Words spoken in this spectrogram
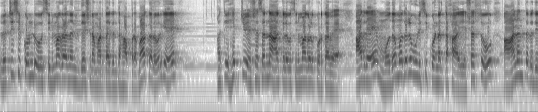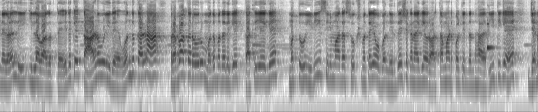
ರಚಿಸಿಕೊಂಡು ಸಿನಿಮಾಗಳನ್ನ ನಿರ್ದೇಶನ ಮಾಡ್ತಾ ಇದ್ದಂತಹ ಪ್ರಭಾಕರ್ ಅವರಿಗೆ ಅತಿ ಹೆಚ್ಚು ಯಶಸ್ಸನ್ನು ಕೆಲವು ಸಿನಿಮಾಗಳು ಕೊಡ್ತವೆ. ಆದರೆ ಮೊದಮೊದಲು ಉಳಿಸಿಕೊಂಡಂತಹ ಯಶಸ್ಸು ಆನಂತರ ದಿನಗಳಲ್ಲಿ ಇಲ್ಲವಾಗುತ್ತೆ. ಇದಕ್ಕೆ ಕಾರಣವೂ ಇದೆ. ಒಂದು ಕಾರಣ, ಪ್ರಭಾಕರ್ ಅವರು ಮೊದಮೊದಲಿಗೆ ಕಥೆಯಗೆ ಮತ್ತು ಇಡೀ ಸಿನಿಮಾದ ಸೂಕ್ಷ್ಮತೆಗೆ ಒಬ್ಬ ನಿರ್ದೇಶಕನಾಗಿ ಅವರು ಅರ್ಥ ಮಾಡ್ಕೊಳ್ತಿದ್ದಂತಹ ರೀತಿಗೆ ಜನ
